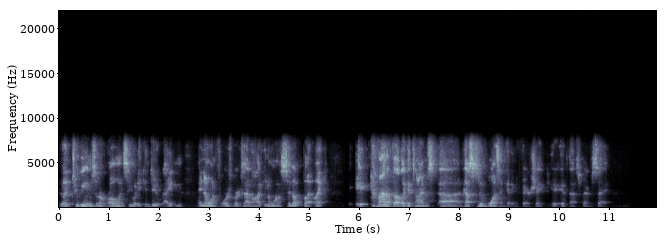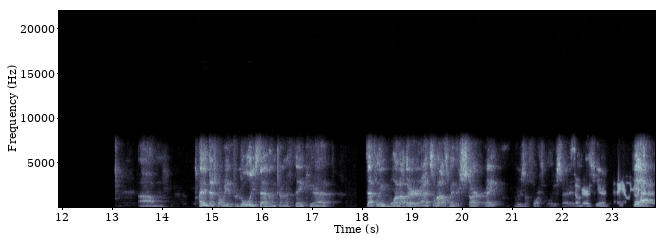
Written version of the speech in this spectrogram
like two games in a row and see what he can do, right? And I know when Forsberg's that hot, you don't want to sit him, but like it kind of felt like at times uh, Gustavsson wasn't getting a fair shake, if that's fair to say. Um, I think that's probably it for goalies. Then I'm trying to think. Uh, definitely one other. Uh, someone else made their start, right? Where's the fourth goalie start? I this year. yeah.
